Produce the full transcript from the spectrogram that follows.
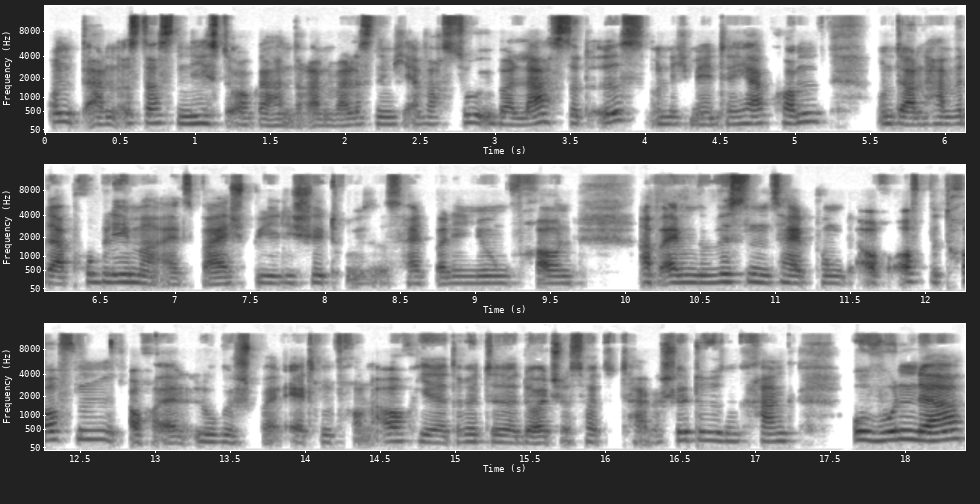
und dann ist das nächste Organ dran, weil es nämlich einfach so überlastet ist und nicht mehr hinterherkommt. Und dann haben wir da Probleme. Als Beispiel, die Schilddrüse ist halt bei den jungen Frauen ab einem gewissen Zeitpunkt auch oft betroffen. Auch äh, logisch bei älteren Frauen auch. Jeder dritte Deutsche ist heutzutage schilddrüsenkrank. Oh Wunder,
